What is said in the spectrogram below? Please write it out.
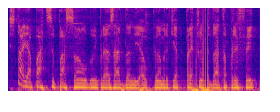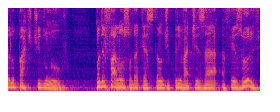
Está aí a participação do empresário Daniel Câmara, que é pré-candidato a prefeito pelo Partido Novo. Quando ele falou sobre a questão de privatizar a FESURV,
